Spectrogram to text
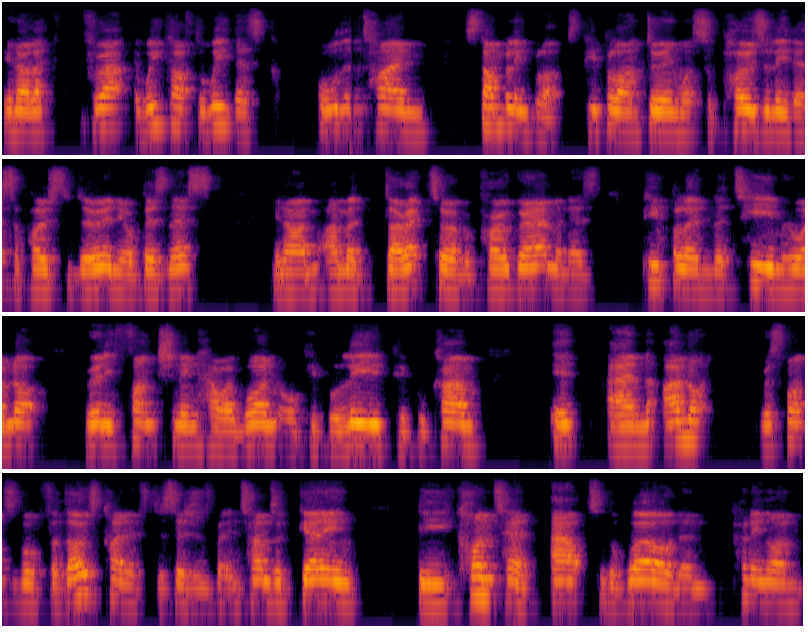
you know, like throughout week after week, there's all the time stumbling blocks. People aren't doing what supposedly they're supposed to do in your business. You know, I'm, I'm a director of a program, and there's people in the team who are not really functioning how I want, or people leave, people come. It and I'm not responsible for those kind of decisions, but in terms of getting the content out to the world and putting on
